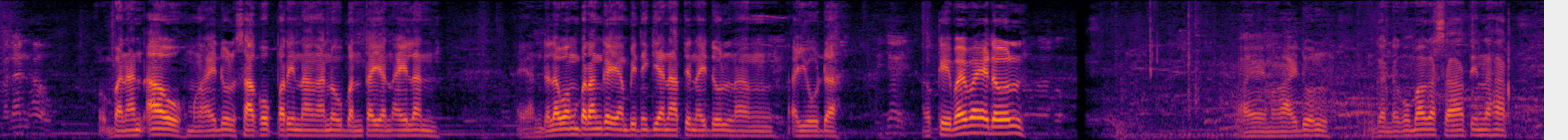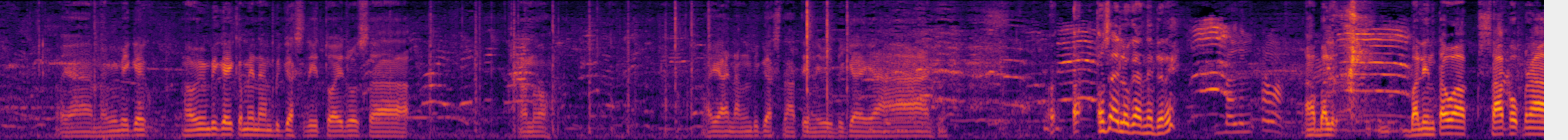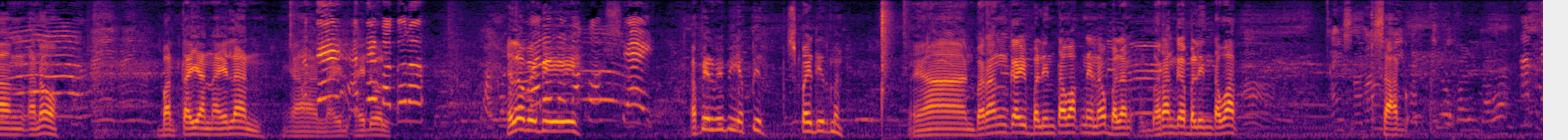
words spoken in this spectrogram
mananaw Bananaw, mga idol. Sakop pa rin ng ano, Bantayan Island. Ayan, dalawang barangay ang binigyan natin, idol, ng ayuda. Okay, bye-bye, idol. Ay, mga idol. Gandang umaga sa atin lahat. Ayan, mamimigay, mamimigay kami ng bigas dito, idol, sa ano. Ayan, ang bigas natin ibibigay. Ayan. Uh, uh, sa lugar ni dire? Balintawak. Ah, bali, Balintawak. Sakop ng ano, Bantayan Island. Yan, idol. Hello, baby. Apir, baby, apir. Spider-Man. Ayan, Barangay Balintawak na, no? Balang, Barangay Balintawak. Sa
